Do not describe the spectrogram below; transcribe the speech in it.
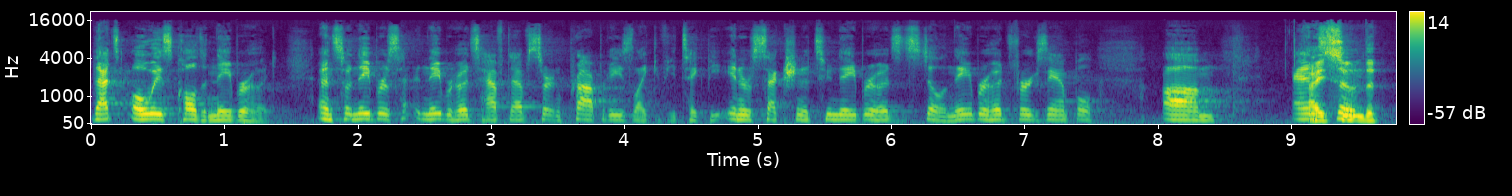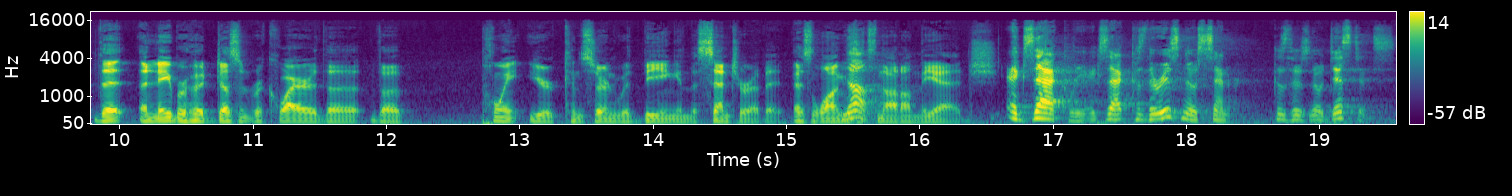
That's always called a neighborhood. And so neighbors neighborhoods have to have certain properties. Like if you take the intersection of two neighborhoods, it's still a neighborhood, for example. Um, and I so- assume that, that a neighborhood doesn't require the the point you're concerned with being in the center of it, as long No. as it's not on the edge. exactly, exactly, because there is no center because there's no distance.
